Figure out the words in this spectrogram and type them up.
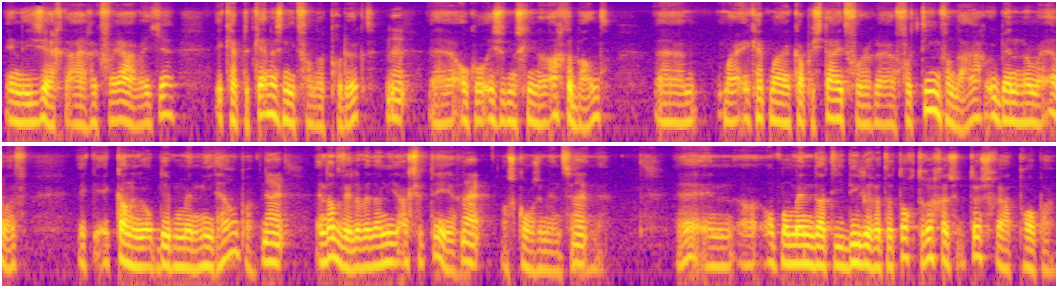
En die zegt eigenlijk van ja, weet je, ik heb de kennis niet van dat product. Nee, Eh, ook al is het misschien een achterband. Ehm, maar ik heb maar een capaciteit voor, eh, voor 10 vandaag. U bent nummer 11. Ik, ik kan u op dit moment niet helpen. nee, En dat willen we dan niet accepteren nee, als consument Nee. En eh, op het moment dat die dealer het er toch terug tussen gaat proppen.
